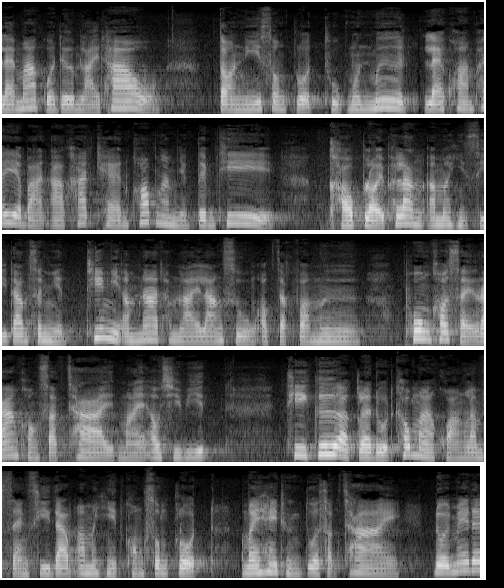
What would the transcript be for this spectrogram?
และมากกว่าเดิมหลายเท่า ตอนนี้ทรงโกรธถูกมนมืด และความพยาบาทอาฆาตแค้นครอบงำอย่างเต็มที่ เขาปล่อยพลังอมหิตสีดำสนิทที่มีอำนาจทำลายล้างสูงออกจากฝ่ามือ พุ่งเข้าใส่ร่างของศักชายหมายเอาชีวิต ทีเกื้อกระโดดเข้ามาขวางลำแสงสีดำอมหิตของทรงกรดไม่ให้ถึงตัวศักชาย โดยไม่ได้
